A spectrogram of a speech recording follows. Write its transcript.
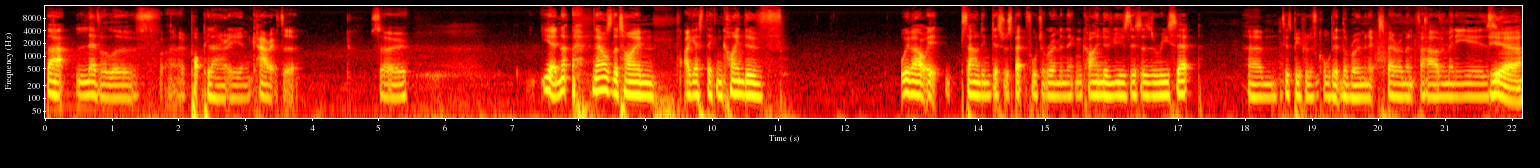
that level of uh, popularity and character. So yeah, no, now's the time. I guess they can kind of, without it sounding disrespectful to Roman, they can kind of use this as a reset. Because people have called it the Roman experiment for however many years Yeah,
